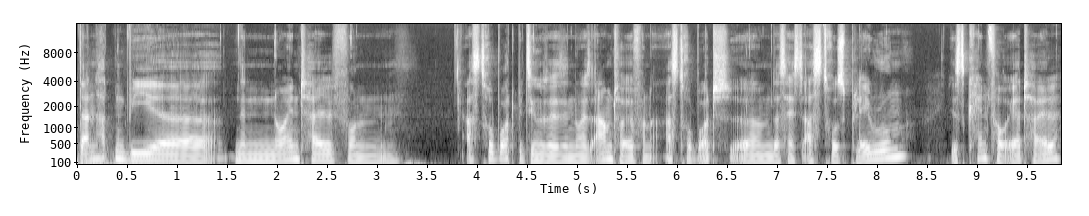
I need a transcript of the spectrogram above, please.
Dann hatten wir einen neuen Teil von Astrobot, beziehungsweise ein neues Abenteuer von Astrobot. Ähm, das heißt Astros Playroom. Ist kein VR-Teil,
